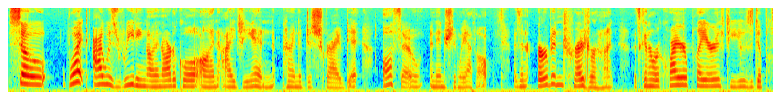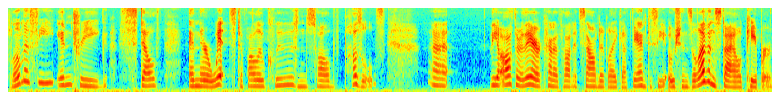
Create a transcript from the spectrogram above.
So, what I was reading on an article on IGN kind of described it, also an interesting way I thought, as an urban treasure hunt that's going to require players to use diplomacy, intrigue, stealth, and their wits to follow clues and solve puzzles. Uh, the author there kind of thought it sounded like a fantasy Ocean's Eleven style caper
